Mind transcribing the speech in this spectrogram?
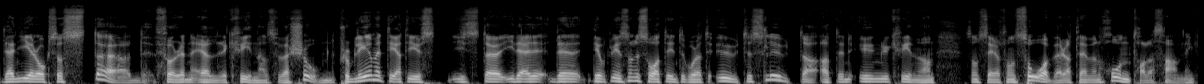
den ger också stöd för den äldre kvinnans version. Problemet är att det, ger stöd, det, det, det är åtminstone så att det inte går att utesluta att den yngre kvinnan som säger att hon sover, att även hon talar sanning.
